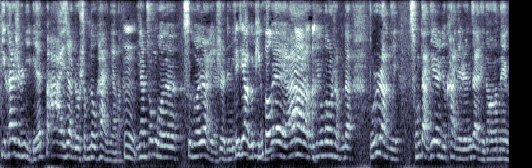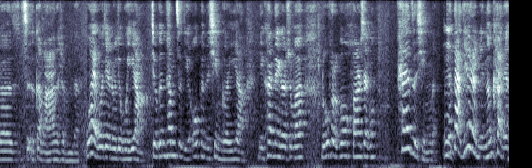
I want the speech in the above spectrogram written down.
一开始你别叭一下就什么都看见了，嗯你像中国的四合院也是，这得要有个屏风对啊，屏风什么的，不是让你从大街上就看见人在里头那个这干嘛呢什么的。外国建筑就不一样，就跟他们自己 open 的性格一样。你看那个什么卢浮宫、凡尔赛宫。拍子型的，嗯在大街上你能看见，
